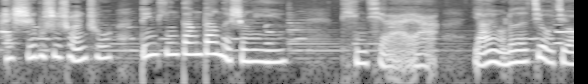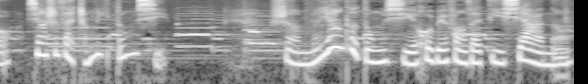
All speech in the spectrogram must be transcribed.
还时不时传出叮叮当当的声音，听起来呀，杨永乐的舅舅像是在整理东西。什么样的东西会被放在地下呢？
